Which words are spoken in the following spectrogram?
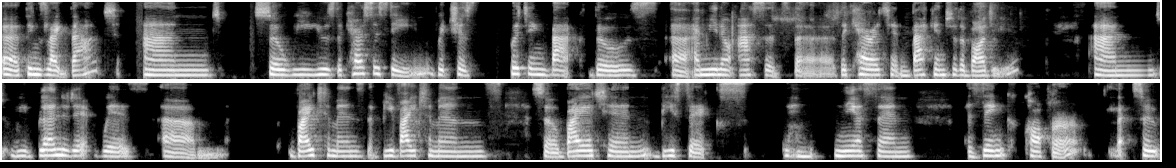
uh, things like that. And so we use the quercetin, which is putting back those uh, amino acids, the, the keratin, back into the body. And we've blended it with um, vitamins, the B vitamins, so biotin, B6, niacin, zinc, copper. So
